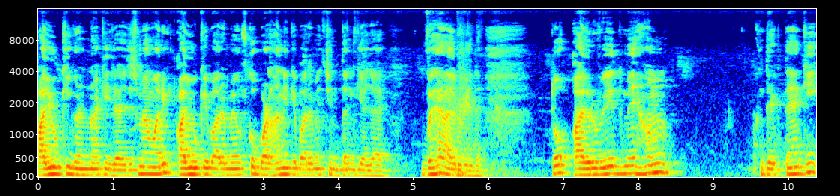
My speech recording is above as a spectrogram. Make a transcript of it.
आयु की गणना की जाए, जिसमें हमारी आयु के बारे में, उसको बढ़ाने के बारे में चिंतन किया जाए, वह आयुर्वेद है। तो आयुर्वेद में हम देखते हैं कि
